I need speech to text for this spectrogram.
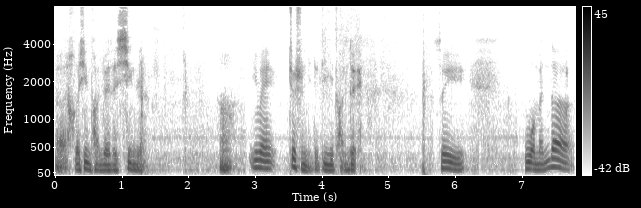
呃核心团队的信任，啊，因为这是你的第一团队，所以我们的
